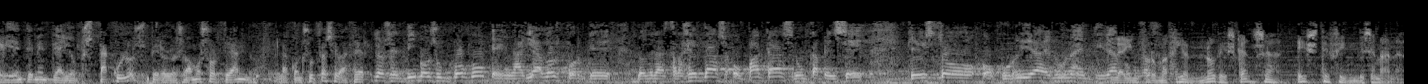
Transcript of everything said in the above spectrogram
Evidentemente hay obstáculos, pero los vamos sorteando. La consulta se va a hacer. Nos sentimos un poco engañados porque lo de las tarjetas opacas, nunca pensé que esto ocurría en una entidad la información no descansa este fin de semana.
